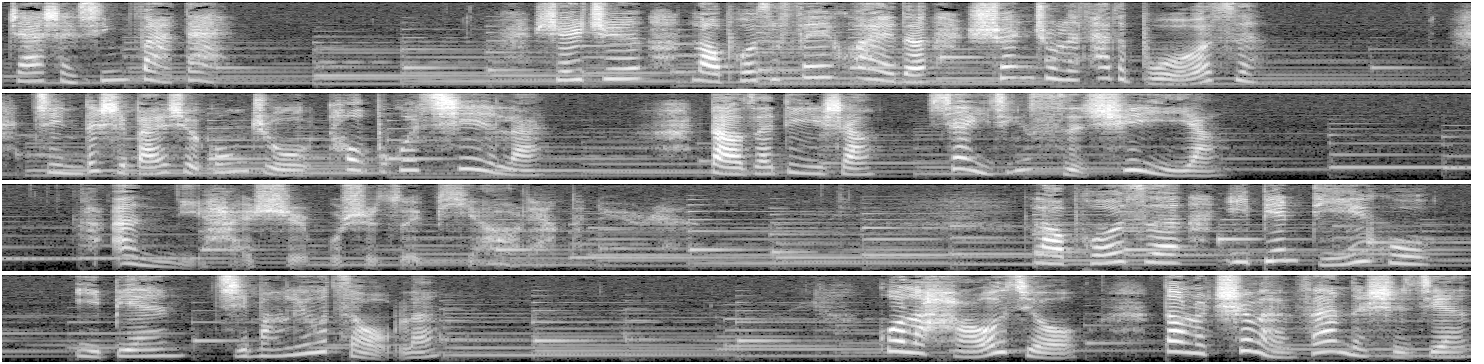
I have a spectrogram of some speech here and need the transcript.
扎上新发带。谁知老婆子飞快地拴住了他的脖子，紧的使白雪公主透不过气来，倒在地上像已经死去一样。看你还是不是最漂亮的女人？老婆子一边嘀咕，一边急忙溜走了。过了好久，到了吃晚饭的时间，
